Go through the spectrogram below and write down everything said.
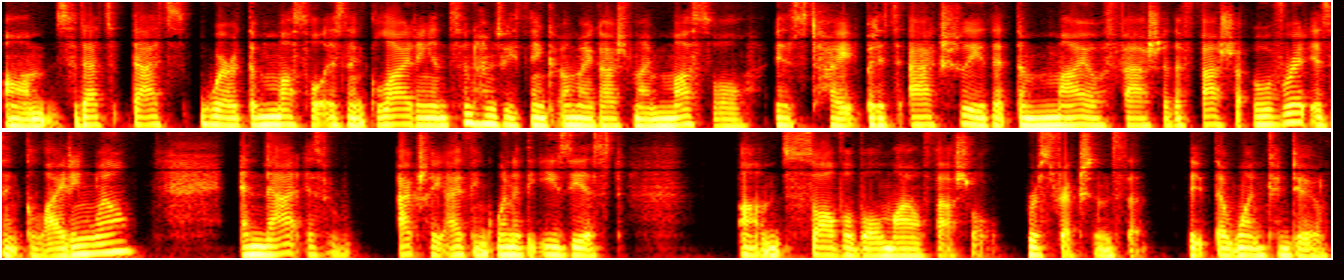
Um, so that's that's where the muscle isn't gliding. And sometimes we think, oh my gosh, my muscle is tight, but it's actually that the myofascia, the fascia over it, isn't gliding well. And that is actually, I think, one of the easiest um, solvable myofascial restrictions that that one can do.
